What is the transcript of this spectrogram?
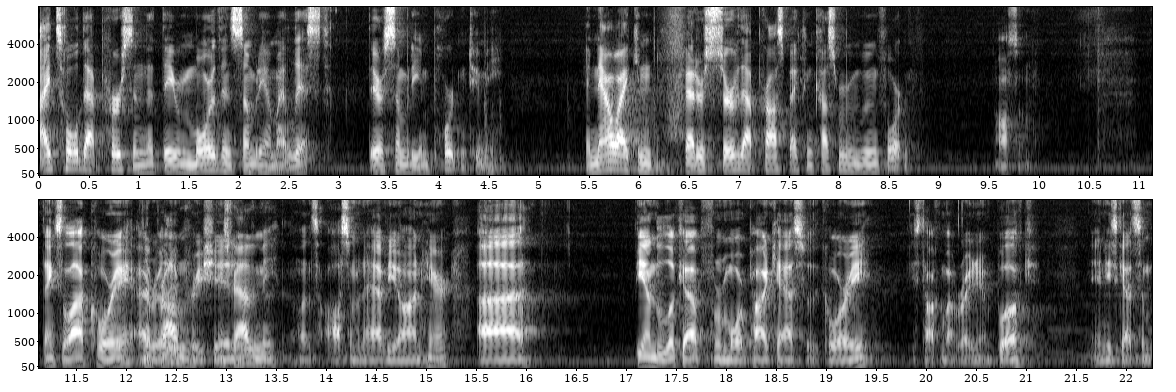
I told that person that they were more than somebody on my list. They are somebody important to me. And now I can better serve that prospect and customer moving forward. Awesome. Thanks a lot, Cory. I really problem. appreciate Thanks it. for having me. Well, it's awesome to have you on here. Uh, be on the lookout for more podcasts with Cory. He's talking about writing a book, and he's got some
